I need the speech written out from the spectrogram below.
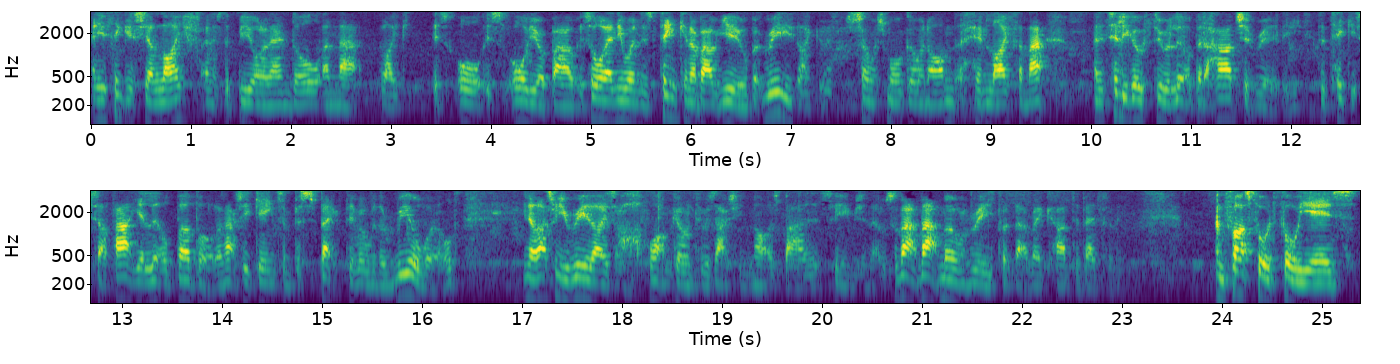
and you think it's your life and it's the be all and end all, and that like it's all it's all you're about. It's all anyone is thinking about you. But really, like there's so much more going on in life than that. And until you go through a little bit of hardship, really, to take yourself out of your little bubble and actually gain some perspective over the real world, you know, that's when you realise, oh, what I'm going through is actually not as bad as it seems, you know. So that, that moment really put that red card to bed for me. And fast forward four years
